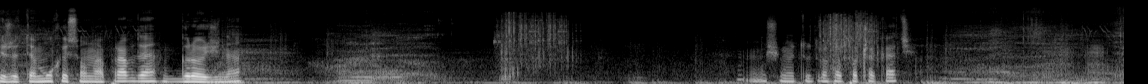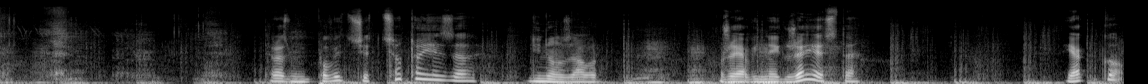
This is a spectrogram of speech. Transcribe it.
Że te muchy są naprawdę groźne. Musimy tu trochę poczekać. Teraz mi powiedzcie, co to jest za dinozaur? Może ja w innej grze jestem? Jak go...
